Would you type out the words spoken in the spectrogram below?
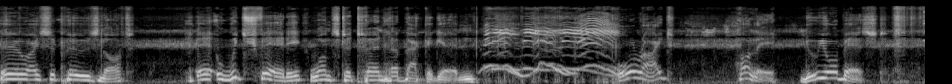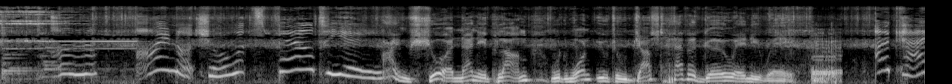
Oh, I suppose not. Uh, which fairy wants to turn her back again? Me, me, me! All right. Holly, do your best. Um, I'm not sure what spell to use. I'm sure Nanny Plum would want you to just have a go anyway. Okay,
